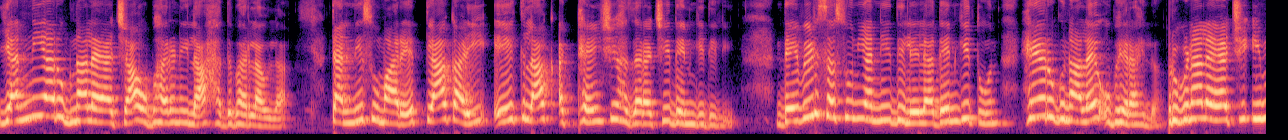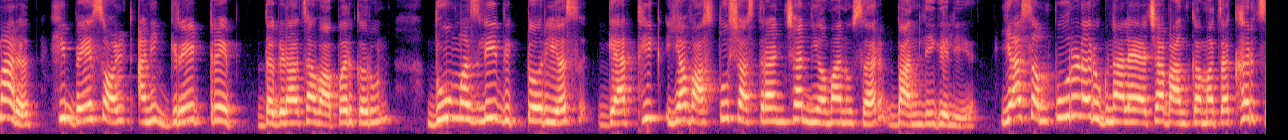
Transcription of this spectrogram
यांनी या रुग्णालयाच्या उभारणीला हातभार लावला. त्यांनी सुमारे त्या काळी एक लाख अठ्ठ्याऐंशी हजाराची देणगी दिली. डेव्हिड ससून यांनी दिलेल्या देणगीतून हे रुग्णालय उभे राहिलं. रुग्णालयाची इमारत ही बेसॉल्ट आणि ग्रेट ट्रेप दगडाचा वापर करून दुमजली विक्टोरियस गॅथिक या वास्तुशास्त्रांच्या नियमानुसार बांधली गेली आहे या संपूर्ण रुग्णालयाच्या बांधकामाचा खर्च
